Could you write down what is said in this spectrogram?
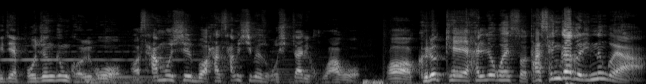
이제 보증금 걸고 어, 사무실 뭐 한 30에서 50짜리 구하고 어 그렇게 하려고 했어. 다 생각을 있는 거야.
